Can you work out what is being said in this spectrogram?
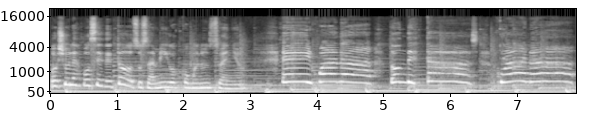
oyó las voces de todos sus amigos como en un sueño. ¡Ey, Juana! ¿Dónde estás? ¡Juana!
